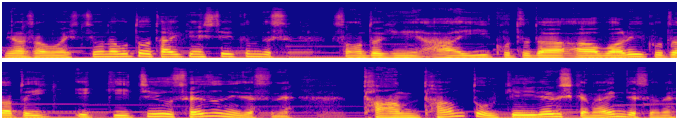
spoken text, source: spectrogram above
皆さんは必要なことを体験していくんです。その時にああいいことだああ悪いことだと一喜一憂せずにですね。淡々と受け入れるしかないんですよね。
